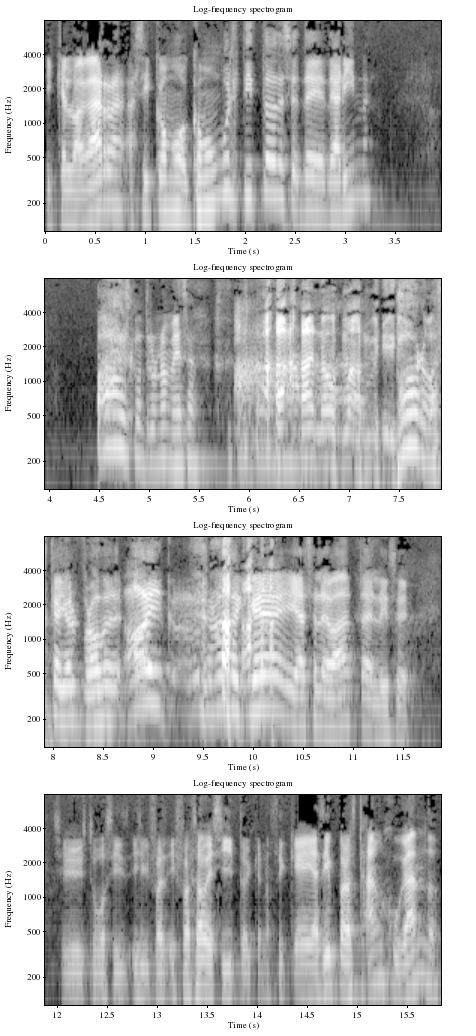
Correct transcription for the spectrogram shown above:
Y que lo agarra así como, como un bultito de, de- de harina. ¡Paz! Contra una mesa. Ah, no mames. ¡Oh! Nomás cayó el profe. ¡Ay! que no sé qué. Y ya se levanta y le dice, sí, estuvo así. Y fue, y fue suavecito y que no sé qué. Y así, pero estaban jugando.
